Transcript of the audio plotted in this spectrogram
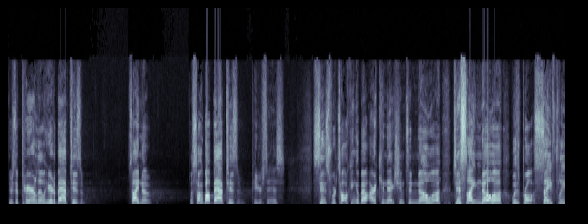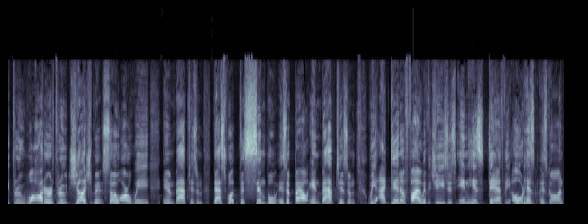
there's a parallel here to baptism. Side note, let's talk about baptism, Peter says since we're talking about our connection to Noah, just like Noah was brought safely through water, through judgment, so are we in baptism. That's what the symbol is about. In baptism, we identify with Jesus in his death, the old has, is gone,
